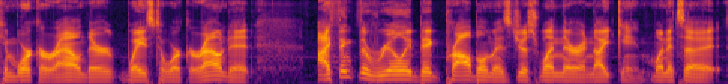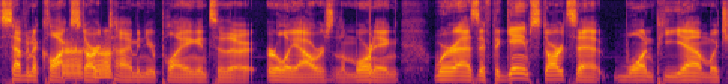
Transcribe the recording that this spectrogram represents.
can work around. There are ways to work around it I think the really big problem is just when they're a night game, when it's a seven o'clock uh-huh. start time and you're playing into the early hours of the morning. Whereas if the game starts at 1 p.m., which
